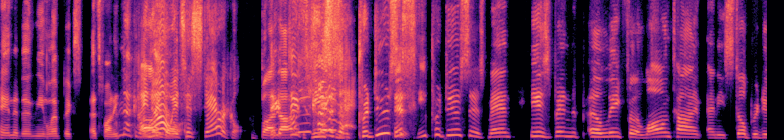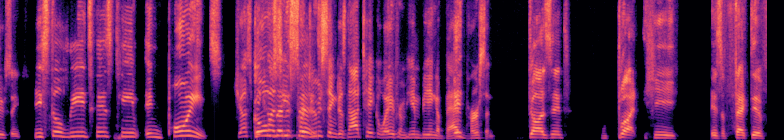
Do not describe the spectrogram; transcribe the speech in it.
Canada in the Olympics. That's funny. I'm not gonna I lie, know though. it's hysterical. But uh, he's he produces. this- he produces, man. He's been in a league for a long time, and he's still producing. He still leads his team in points. Just because and he's assists. producing does not take away from him being a bad It- person. Doesn't, but he is effective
